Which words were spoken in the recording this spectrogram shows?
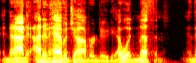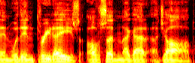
and I, I didn't have a job or duty. I wasn't nothing. And then within three days, all of a sudden, I got a job,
